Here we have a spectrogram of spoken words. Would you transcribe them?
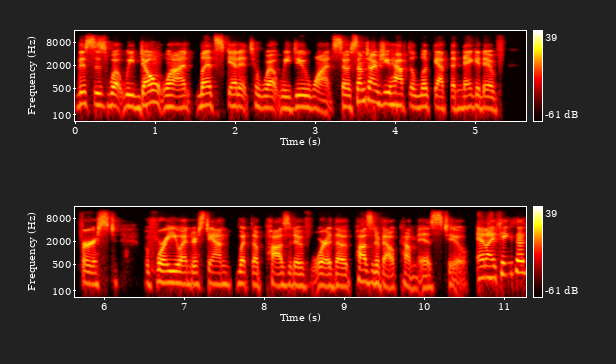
this is what we don't want. Let's get it to what we do want. So sometimes you have to look at the negative first before you understand what the positive or the positive outcome is too. And I think that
